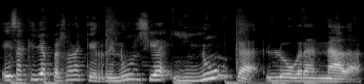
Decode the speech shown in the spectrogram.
es aquella persona que renuncia y nunca logra nada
